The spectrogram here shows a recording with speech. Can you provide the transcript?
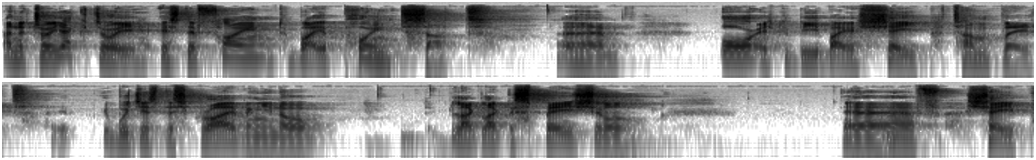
And a trajectory is defined by a point set, um, or it could be by a shape template which is describing, you know, like, like the spatial uh, shape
